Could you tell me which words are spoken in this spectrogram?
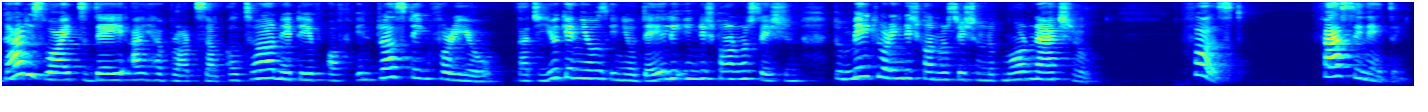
That is why today I have brought some alternative of interesting for you that you can use in your daily English conversation to make your English conversation look more natural. First, fascinating.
